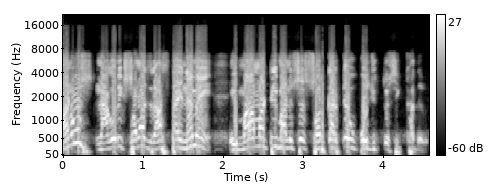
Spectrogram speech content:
মানুষ নাগরিক সমাজ রাস্তায় নেমে এই মা মাটি মানুষের সরকারকে উপযুক্ত শিক্ষা দেবে।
